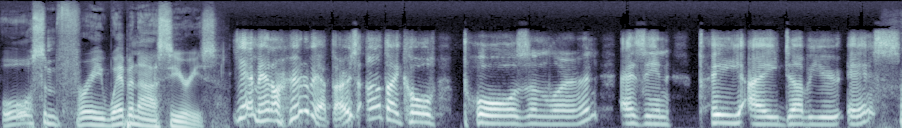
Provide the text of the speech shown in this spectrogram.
awesome free webinar series. Yeah, man, I heard about those. Aren't they called Pause and Learn, as in P A W S?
